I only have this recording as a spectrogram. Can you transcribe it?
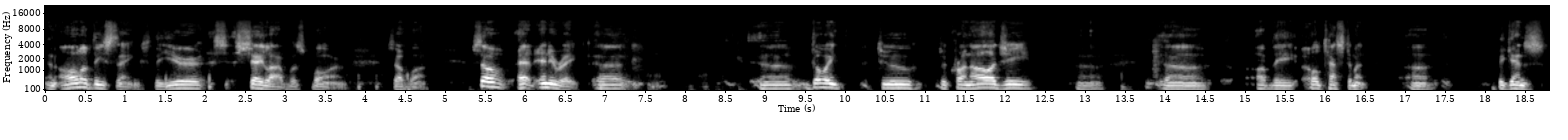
And all of these things, the year Shelah was born, so on. So at any rate, uh, uh, going to the chronology, uh, uh of the Old Testament uh, begins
